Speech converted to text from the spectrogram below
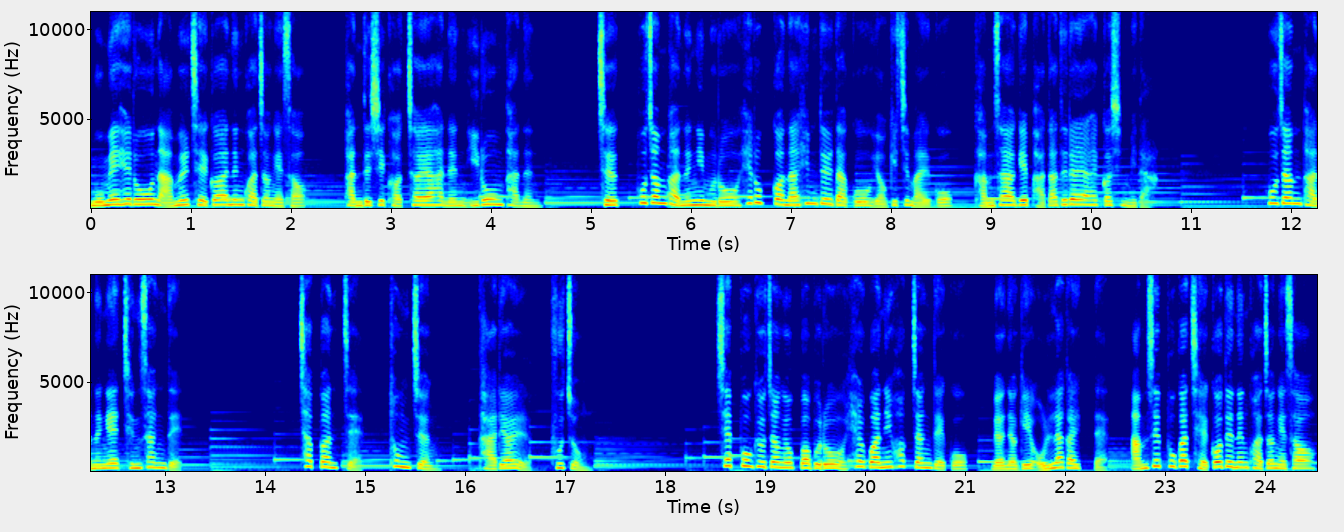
몸에 해로운 암을 제거하는 과정에서 반드시 거쳐야 하는 이로운 반응, 즉 호전 반응이므로 해롭거나 힘들다고 여기지 말고 감사하게 받아들여야 할 것입니다. 호전 반응의 증상들 첫 번째, 통증, 발열, 부종 세포 교정요법으로 혈관이 확장되고 면역이 올라갈 때 암세포가 제거되는 과정에서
